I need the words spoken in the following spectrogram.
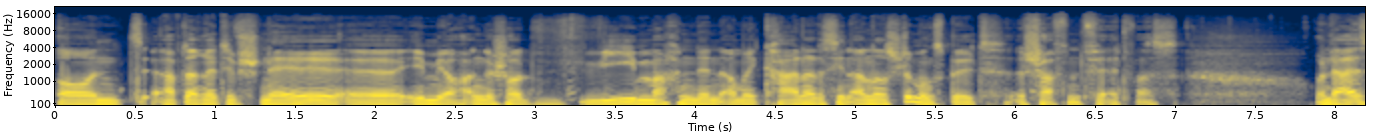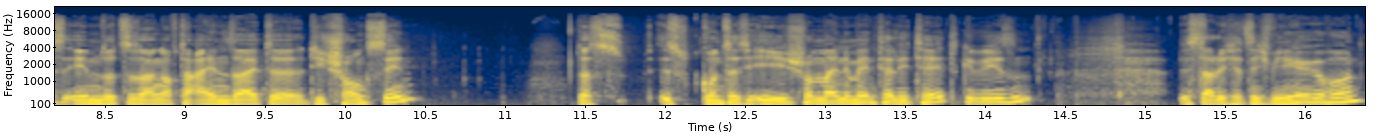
und habe dann relativ schnell äh, eben mir auch angeschaut, wie machen denn Amerikaner, dass sie ein anderes Stimmungsbild schaffen für etwas. Und da ist eben sozusagen auf der einen Seite die Chance sehen. Das ist grundsätzlich eh schon meine Mentalität gewesen. Ist dadurch jetzt nicht weniger geworden.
